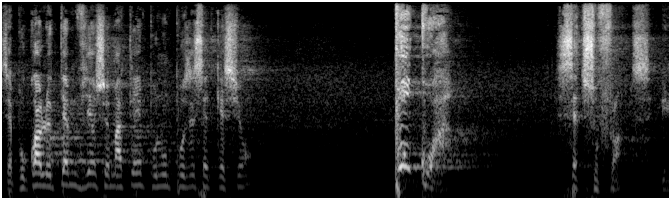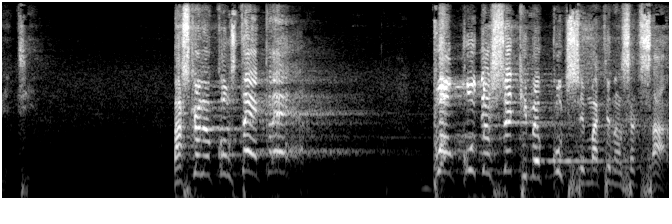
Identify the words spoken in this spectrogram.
C'est pourquoi le thème vient ce matin pour nous poser cette question. Pourquoi cette souffrance inutile? Parce que le constat est clair. Beaucoup de ceux qui m'écoutent ce matin dans cette salle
